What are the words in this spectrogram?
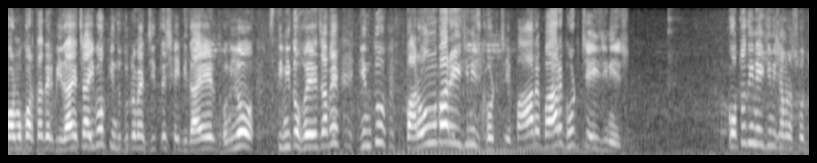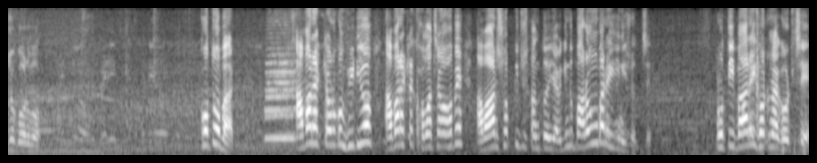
কর্মকর্তাদের বিদায় চাইব, কিন্তু দুটো ম্যাচ জিতলে সেই বিদায়ের ধ্বনিও স্তিমিত হয়ে যাবে। কিন্তু বারংবার এই জিনিস ঘটছে, বারবার ঘটছে এই জিনিস। কতদিন এই জিনিস আমরা সহ্য করব? কতবার? আবার একটা ওরকম ভিডিও আবার একটা ক্ষমা চাওয়া হবে, আবার সব কিছু শান্ত হয়ে যাবে। কিন্তু বারংবার এই জিনিস হচ্ছে। প্রতিবার এই ঘটনা ঘটছে।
